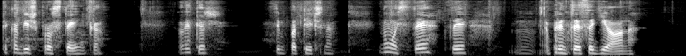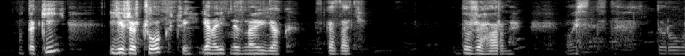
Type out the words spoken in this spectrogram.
Така більш простенька, але теж симпатична. Ну, ось це, це принцеса Діана. Ну, такий їжачок, чи я навіть не знаю, як сказати. Дуже гарна. Ось здорова.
